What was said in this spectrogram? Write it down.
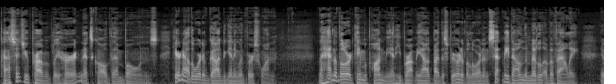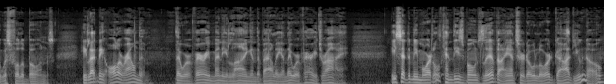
passage you probably heard, and it's called Them Bones. Hear now the word of God beginning with verse 1. The hand of the Lord came upon me, and he brought me out by the Spirit of the Lord, and set me down in the middle of a valley. It was full of bones. He led me all around them there were very many lying in the valley, and they were very dry. He said to me, Mortal, can these bones live? I answered, O Lord God, you know.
